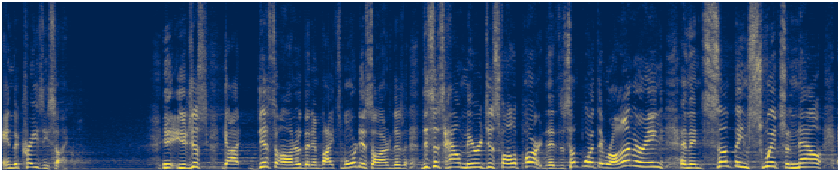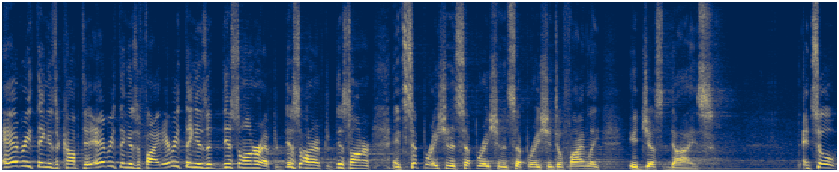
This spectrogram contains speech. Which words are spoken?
in the crazy cycle. You just got dishonor that invites more dishonor. This is how marriages fall apart. At some point, they were honoring, and then something switched, and now everything is a competition, everything is a fight, everything is a dishonor after dishonor after dishonor, and separation and separation and separation until finally it just dies. And so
